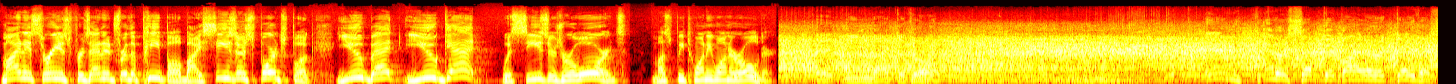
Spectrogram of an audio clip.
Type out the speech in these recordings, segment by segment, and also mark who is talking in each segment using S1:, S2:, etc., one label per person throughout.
S1: Minus three is presented for the people by Caesars Sportsbook. You bet, you get with Caesars Rewards. Must be 21 or older.
S2: Aikman back to throw it. In, intercepted by Eric Davis.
